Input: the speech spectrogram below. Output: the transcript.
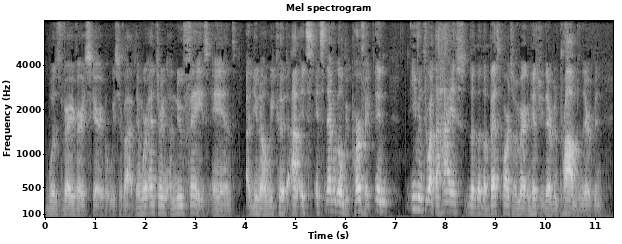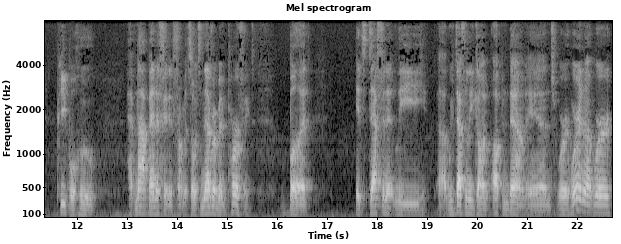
was very very scary, but we survived. And we're entering a new phase, and uh, you know we could. Uh, it's it's never going to be perfect, and even throughout the highest, the, the, the best parts of American history, there have been problems, and there have been people who have not benefited from it. So it's never been perfect, but it's definitely uh, we've definitely gone up and down, and we're we're in a we're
